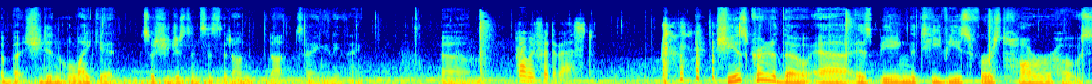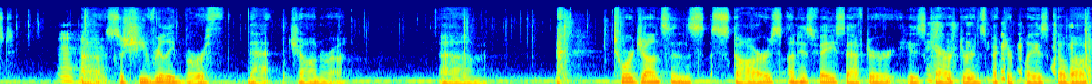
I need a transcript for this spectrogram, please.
but she didn't like it, so she just insisted on not saying anything. Um, Probably for the best. she is credited, though, uh, as being the TV's first horror host. Mhm. Uh, so she really birthed that genre. Um, Tor Johnson's scars on his face after his character Inspector Clay is killed off,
